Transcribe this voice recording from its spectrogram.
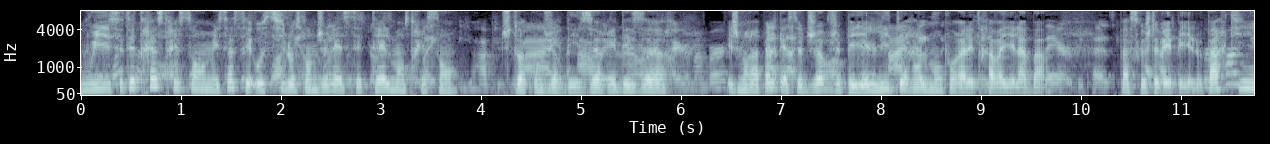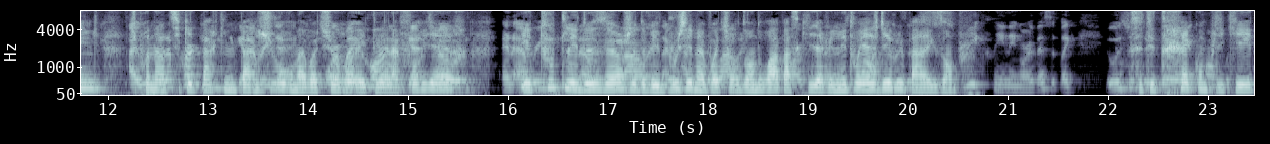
Oui, c'était très stressant, mais ça c'est aussi Los Angeles, c'est tellement stressant. Tu dois conduire des heures et des heures. Et je me rappelle qu'à ce job, je payais littéralement pour aller travailler là-bas. Parce que je devais payer le parking, je prenais un ticket de parking par jour, ma voiture était à la fourrière. Et toutes les deux heures, je devais bouger ma voiture d'endroit parce qu'il y avait le nettoyage des rues, par exemple. C'était très compliqué,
